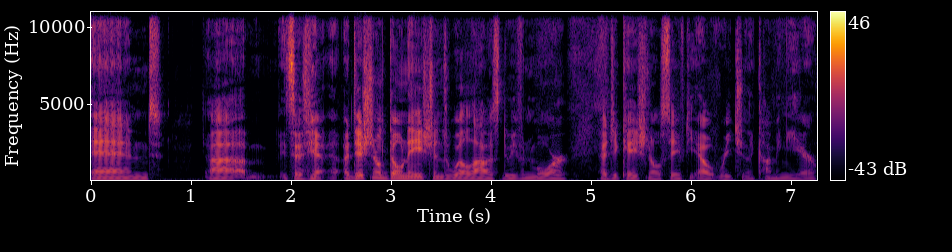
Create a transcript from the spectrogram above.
and um, it says yeah, additional donations will allow us to do even more educational safety outreach in the coming year.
